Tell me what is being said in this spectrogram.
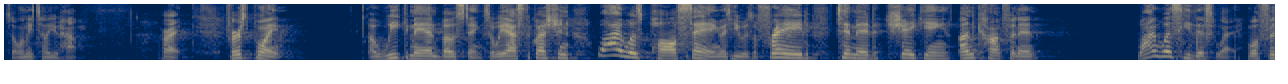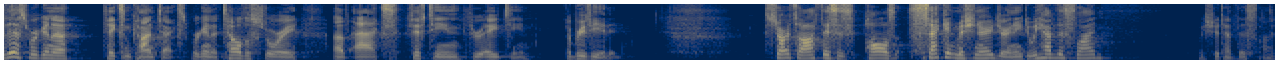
So let me tell you how. All right, first point a weak man boasting. So we ask the question why was Paul saying that he was afraid, timid, shaking, unconfident? Why was he this way? Well, for this, we're going to take some context. We're going to tell the story of Acts 15 through 18, abbreviated. Starts off, this is Paul's second missionary journey. Do we have this slide? We should have this slide.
